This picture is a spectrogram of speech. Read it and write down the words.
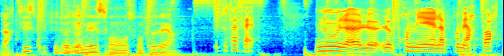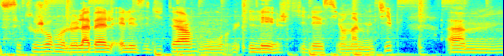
l'artiste qui doit mhm. donner son, feu vert. Tout à fait. Nous, le, premier, la première porte, c'est toujours le label et les éditeurs, ou les, je dis les s'il y en a multiples, euh,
